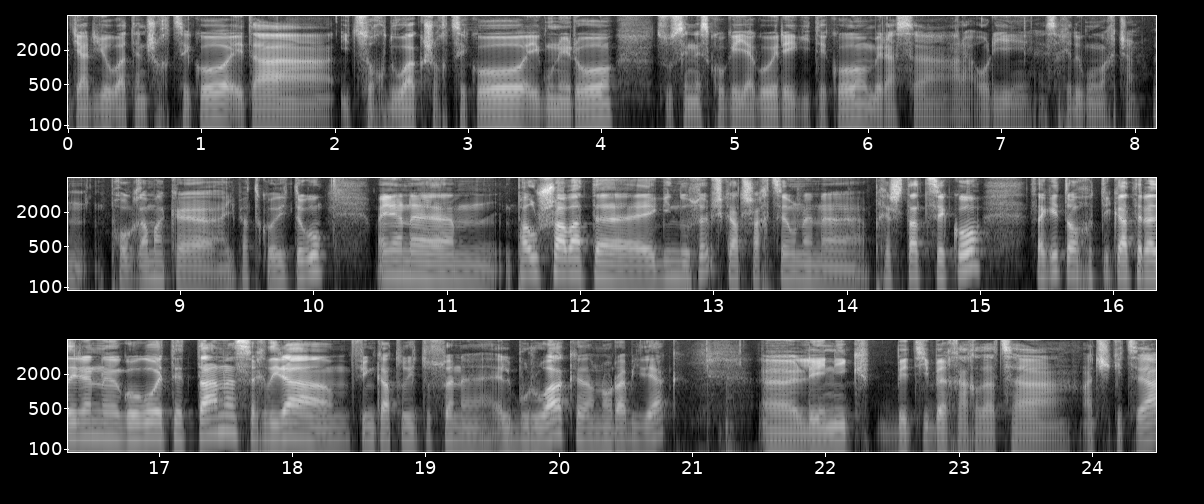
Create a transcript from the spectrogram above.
jario baten sortzeko, eta uh, itzorduak sortzeko, egunero, zuzenezko gehiago ere egiteko, beraz, uh, hori ezagir dugu martxan. Mm, programak uh, aipatuko ditugu, baina um, pausa bat uh, egin duzu, piskat sartzeunen uh, prestatzeko, zakit, hortik atera diren gogoetetan, zer dira finkatu dituzuen helburuak, uh, norabideak? Uh, lehenik beti behar datza atxikitzea,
